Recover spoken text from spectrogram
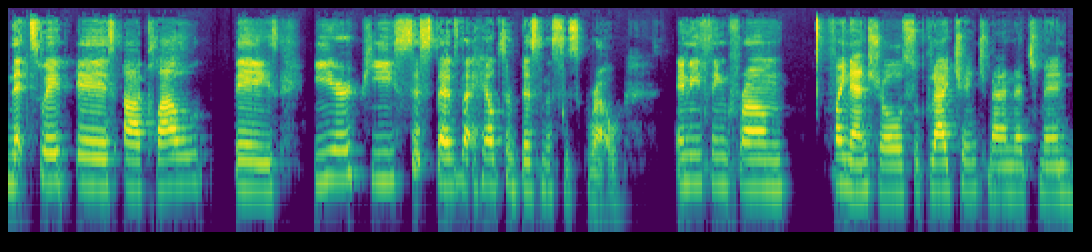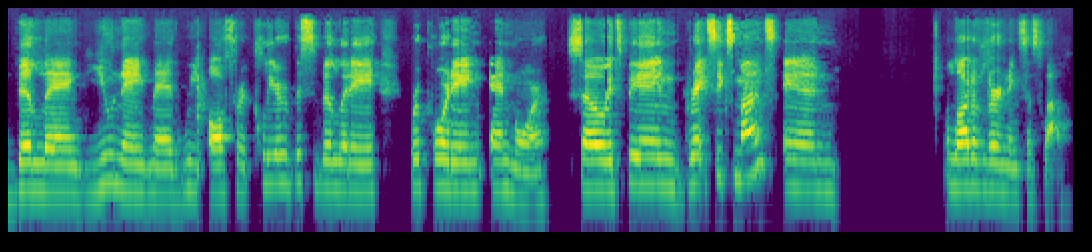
NetSuite is a cloud-based ERP system that helps our businesses grow. Anything from financial, supply chain management, billing, you name it. We offer clear visibility, reporting, and more. So it's been great six months and a lot of learnings as well.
